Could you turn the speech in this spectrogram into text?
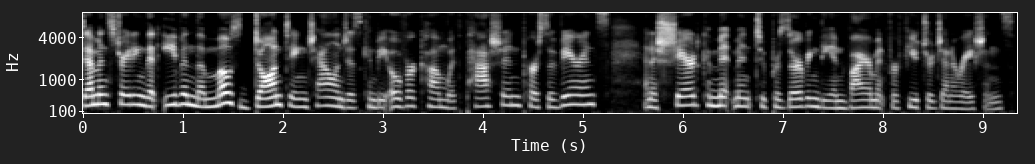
demonstrating that even the most daunting challenges can be overcome with passion, perseverance, and a shared commitment to preserving the environment for future generations.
